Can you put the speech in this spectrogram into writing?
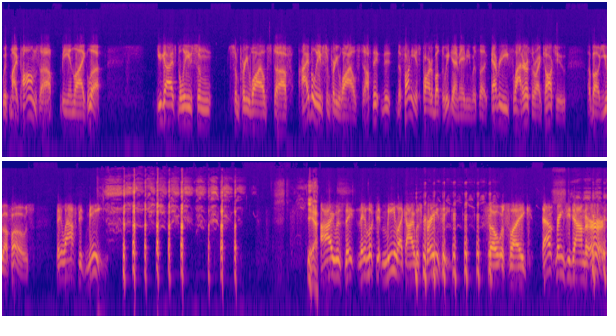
with my palms up, being like, "Look, you guys believe some some pretty wild stuff. I believe some pretty wild stuff." The the, the funniest part about the weekend maybe was like every flat earther I talked to about UFOs, they laughed at me. yeah. I was they they looked at me like I was crazy. so it was like that brings you down to earth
